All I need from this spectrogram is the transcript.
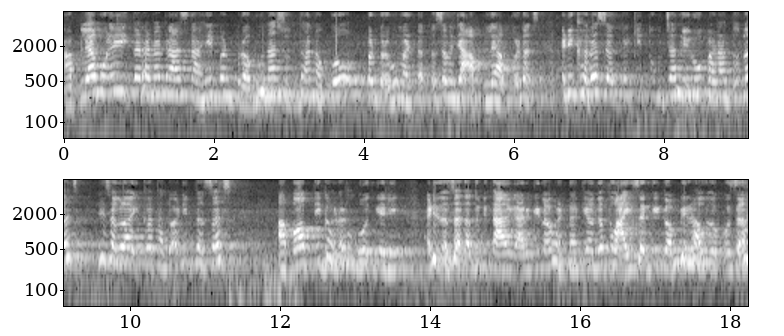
आपल्यामुळे इतरांना त्रास नाही पण प्रभूंना सुद्धा नको. पण प्रभू म्हणतात तसं म्हणजे आपले आपणच. आणि खरंच सांगते की तुमच्या निरूपणातूनच हे सगळं ऐकत आलो. आणि तसंच आपोआप ती घडण होत गेली. आणि जसं आता तुम्ही ता गार्गीला म्हणता की अगं तू आईसारखी गंभीर राहू नकोस. हं.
